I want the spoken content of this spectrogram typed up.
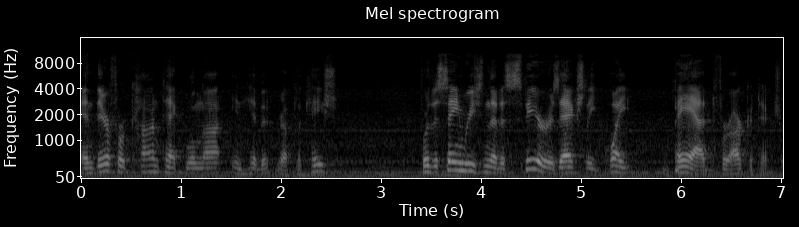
and therefore contact will not inhibit replication. For the same reason that a sphere is actually quite bad for architecture.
